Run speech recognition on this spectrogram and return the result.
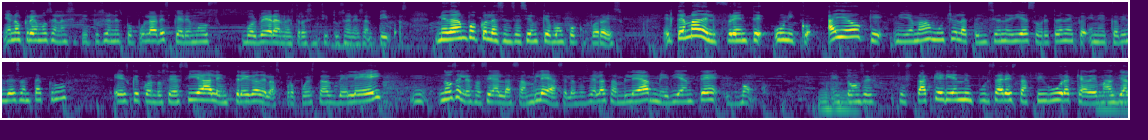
ya no creemos en las instituciones populares, queremos volver a nuestras instituciones antiguas. Me da un poco la sensación que va un poco por eso. El tema del Frente Único, hay algo que me llamaba mucho la atención hoy día, sobre todo en el, en el Cabildo de Santa Cruz, es que cuando se hacía la entrega de las propuestas de ley, no se les hacía a la asamblea, se les hacía a la asamblea mediante SBONCO. Entonces se está queriendo impulsar esta figura que además ya,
